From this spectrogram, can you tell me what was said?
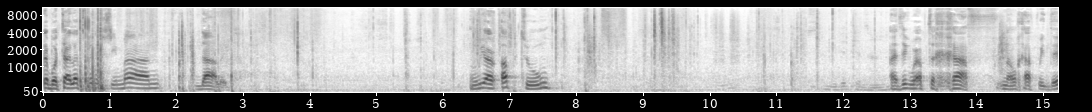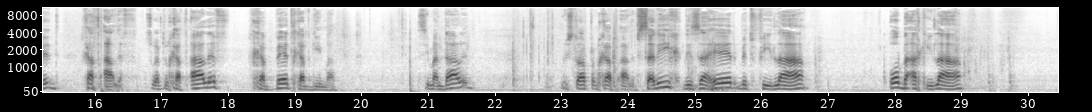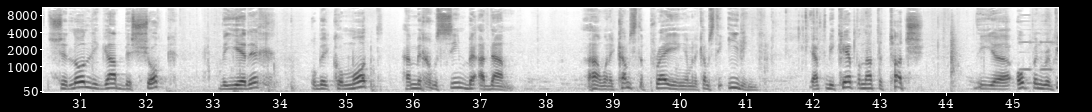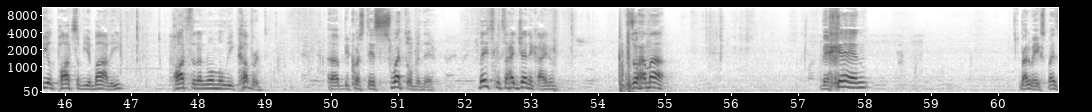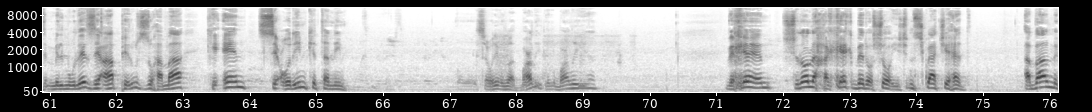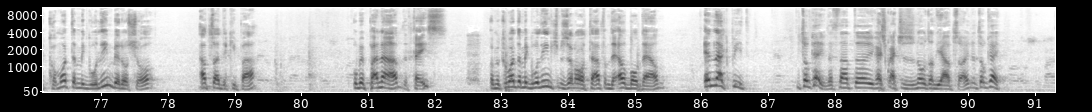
Let's finish Siman Dalid. We are up to. I think we're up to Chaf. No, Chaf we did. Chaf Aleph. So we have to Chaf Aleph, Chaf Bet, Chaf Gima. Siman Dalid. We start from Chaf Aleph. Sarich, Lizahir, Bitfila, O Ba'akila. שלא ליגע בשוק וירך ובקומות המכוסים באדם. Ah, when it comes to praying and when it comes to eating, you have to be careful not to touch the uh, open, revealed parts of your body, parts that are normally covered, uh, because there's sweat over there. Basically, it's a hygienic item. Zohama. וכן, by the way, explains it, מלמולי זיעה פירוש זוהמה כאין שעורים קטנים. שעורים is what? barley? little barley? וכן, שלא לחכך בראשו, you shouldn't scratch your head. אבל מקומות המגולים בראשו, outside the כיפה, ובפניו, the face, ומקומות המגולים שבזרועותיו, from the elbow down, אין להקפיד. It's okay. That's not uh, the guy scratches his nose on the outside. It's okay.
